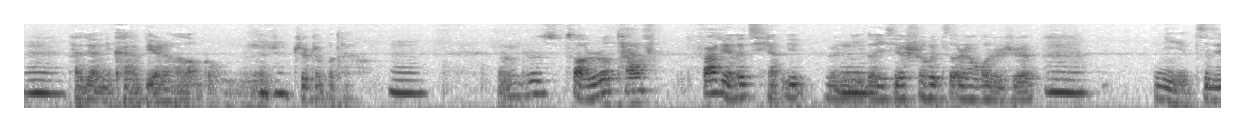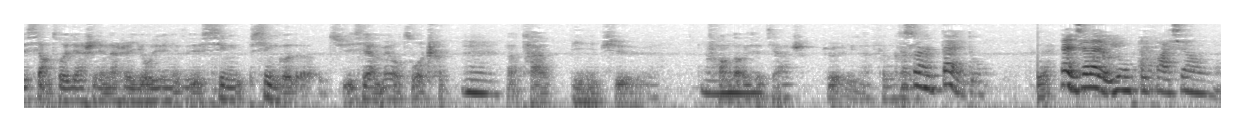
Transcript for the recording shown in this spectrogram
嗯。他觉得你看别人的老公，这这不太好。嗯。嗯，这早是说他发掘的潜力，就是你的一些社会责任，或者是嗯你自己想做一件事情，但是由于你自己性性格的局限没有做成，嗯，那他逼你去创造一些价值，就是应该分开这。算是带动。那你现在有用户画像吗？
